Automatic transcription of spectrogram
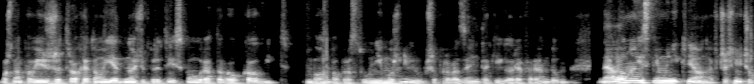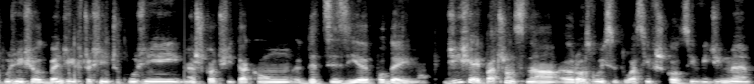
Można powiedzieć, że trochę tą jedność brytyjską uratował COVID, bo on po prostu uniemożliwił przeprowadzenie takiego referendum, no ale ono jest nieuniknione. Wcześniej czy później się odbędzie i wcześniej czy później Szkoci taką decyzję podejmą. Dzisiaj, patrząc na rozwój sytuacji w Szkocji, widzimy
